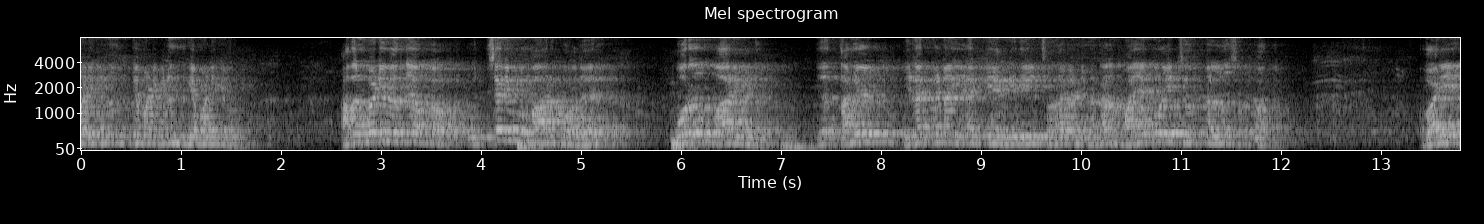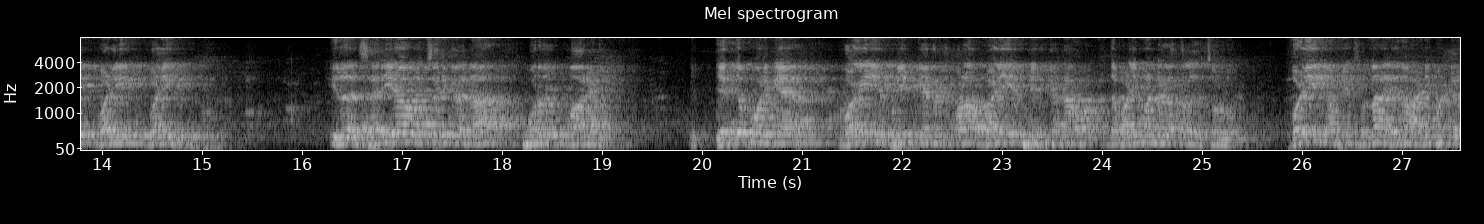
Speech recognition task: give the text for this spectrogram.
மடிக்கணும் இங்க மடிக்கணும் இங்க மடிக்கணும். அதன்படி வந்து அவங்க உச்சரிப்பு மாறும்போது பொருள் மாறிவிடும். இதை தமிழ் இலக்கண இலக்கிய ரீதியில் சொல்ல வேண்டும் என்றால் மயமொழி சொற்கள்னு சொல்லுவாங்க. வழி வழி வழி. இதை சரியா உச்சரிக்கலைன்னா பொருள் மாறிடும். எங்க போறீங்க? வழி எப்படின்னு கேட்கறதுக்கு போனா வழி எப்படின்னு கேட்டா இந்த வளிமண்டலத்துல சொல்லும். வழி அப்படின்னு சொன்னா ஏதோ அடிபட்டு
